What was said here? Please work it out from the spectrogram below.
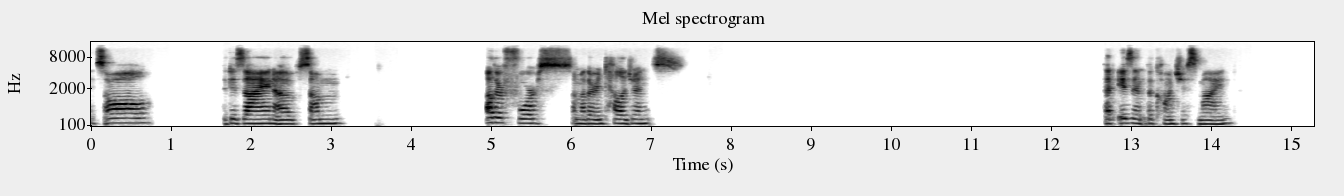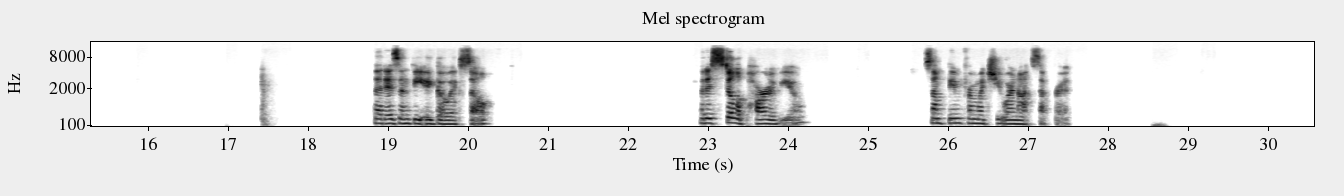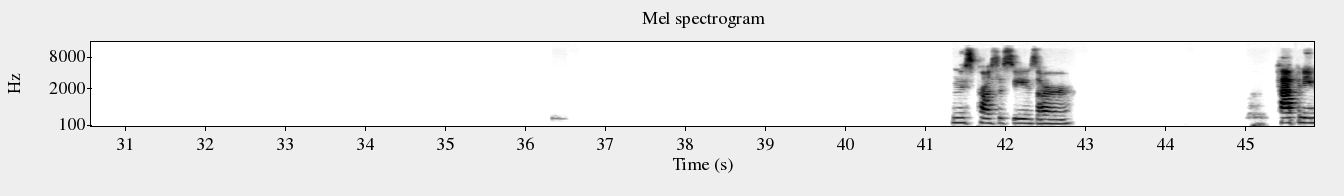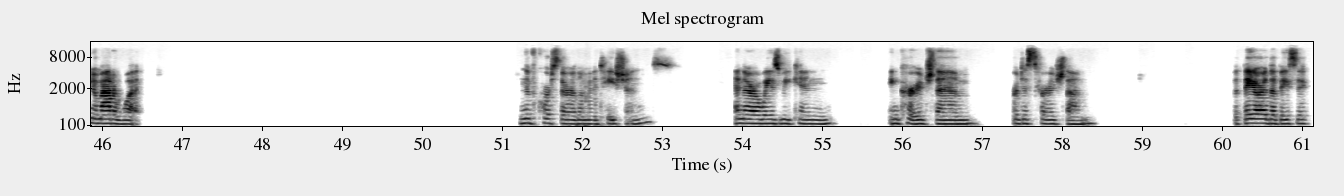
It's all the design of some other force, some other intelligence. That isn't the conscious mind. That isn't the egoic self, but is still a part of you, something from which you are not separate. And these processes are happening no matter what. And of course, there are limitations, and there are ways we can encourage them or discourage them. But they are the basic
